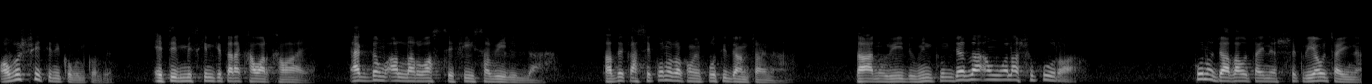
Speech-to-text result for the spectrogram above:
অবশ্যই তিনি কবুল করবেন। এতিম মিসকিনকে তারা খাবার খাওয়ায়। একদম আল্লাহর ওয়াস্তে ফি সাবিল্লাহ তাদের কাছে কোনো রকমের প্রতিদান চায় না। লা নুরিদ মিনকুম জাজা আমওয়ালা শুকুরা। কোনো জাজাও চাই না, শুক্রিয়াও চাই না,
